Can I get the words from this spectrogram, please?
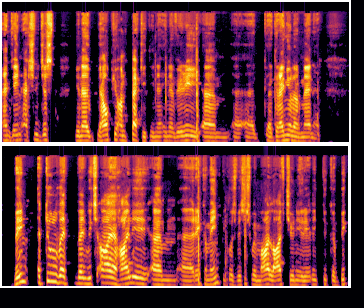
and then actually just, you know, help you unpack it in a, in a very um, uh, uh, granular manner. Then a tool that, that which I highly um, uh, recommend because this is where my life journey really took a big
